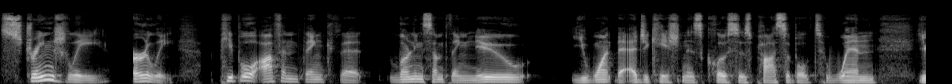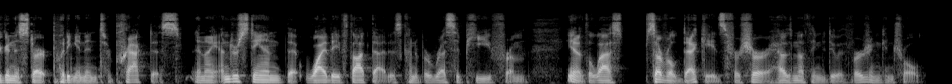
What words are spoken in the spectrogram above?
Strangely early. People often think that learning something new, you want the education as close as possible to when you're going to start putting it into practice. And I understand that why they've thought that is kind of a recipe from, you know, the last several decades for sure. It has nothing to do with version control.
